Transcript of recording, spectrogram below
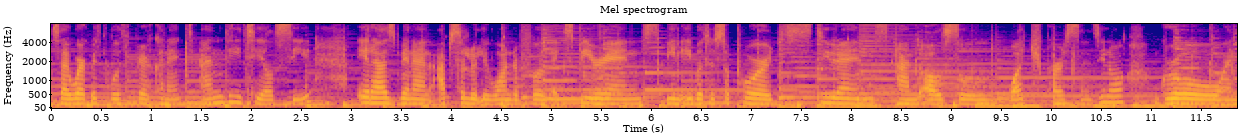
So I work with both Peer Connect and the TLC. It has been an absolutely wonderful experience being able to support students and also watch persons, you know, grow and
